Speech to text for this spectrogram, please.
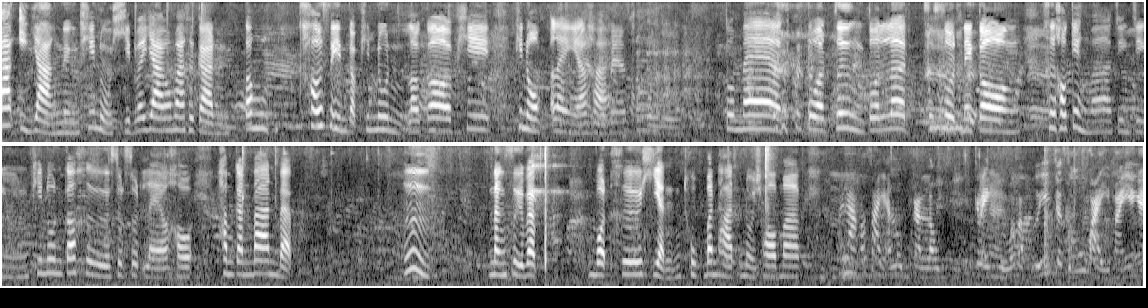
ยากอีกอย่างหนึ่งที่หนูคิดว่ายากมากๆคือการต้องเข้าซีนกับพี่นุ่น แล้วก็พี่พี่นกอะไรอย่างเงี้ยค่ะ แม่สองคนเลย ตัวแม่ตัวจึ้งตัวเลิศสุดๆในกอง คือเขาเก่งมากจริง ๆ พี่นุ่นก็คือสุดๆแล้วเขาทำกันบ้านแบบ อืมหนังสือแบบ บทคือเขียนทุกบรรทัดหนูชอบมาก เวลาเขาใส่อารมณ์กันเราเกรงหรือว่าแบบเฮ้ยจะสู้ไหวไหมยังไง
